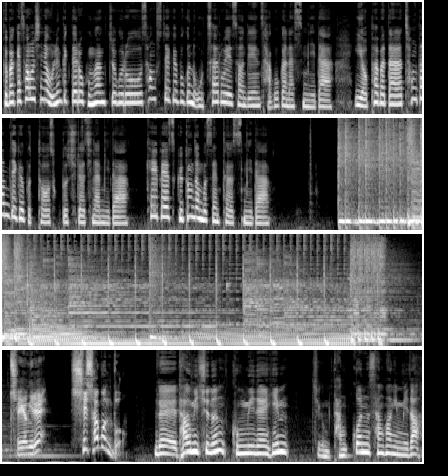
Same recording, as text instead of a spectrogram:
그 밖에 서울시내 올림픽대로 공항 쪽으로 성수대교 부근 5차로에서는 사고가 났습니다. 이 여파바다 청담대교부터 속도 줄여 지납니다. KBS 교통정보센터였습니다. 최영일의 시사본부. 네, 다음 이슈는 국민의힘 지금 당권 상황입니다.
